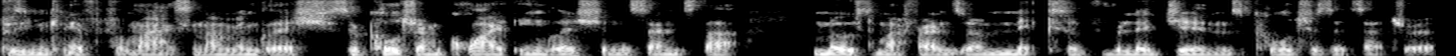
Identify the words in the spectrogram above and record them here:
presume you can hear from my accent. I'm English. So culture, I'm quite English in the sense that most of my friends are a mix of religions, cultures, etc.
